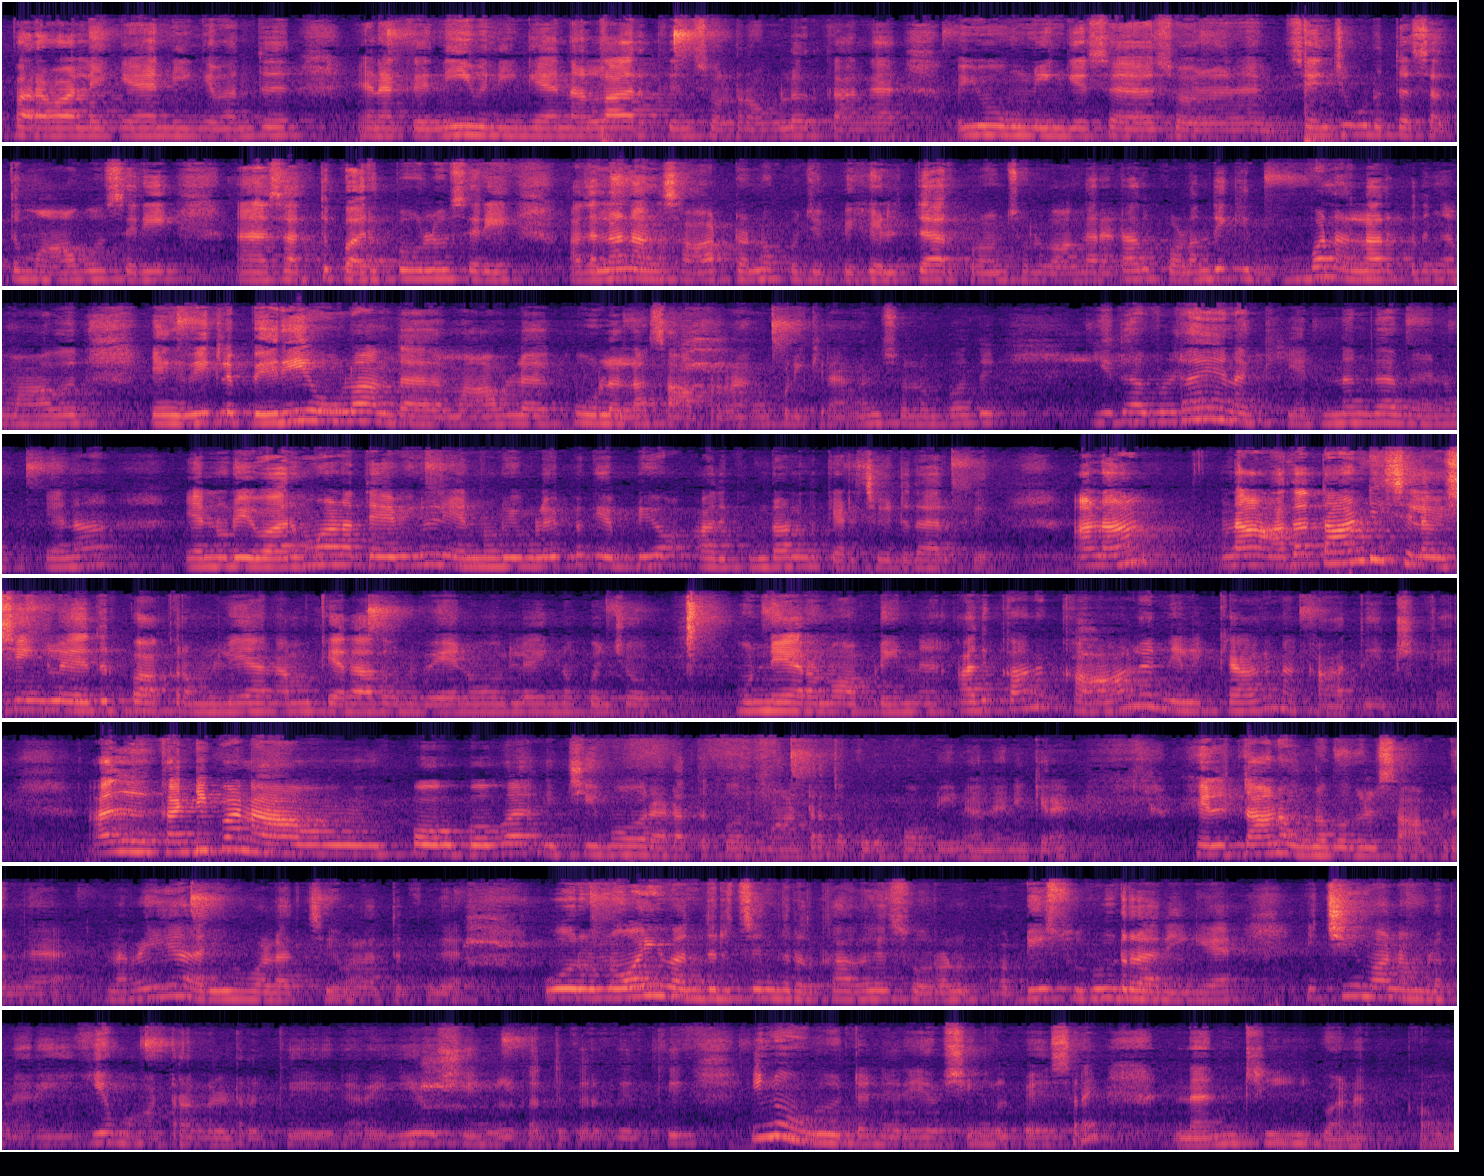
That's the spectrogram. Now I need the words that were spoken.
பரவாயில்லைங்க நீங்கள் வந்து எனக்கு நீ நீங்கள் நல்லா இருக்குன்னு சொல்கிறவங்களும் இருக்காங்க. ஐயோ நீங்கள் செ செஞ்சு கொடுத்த சத்து மாவும் சரி சத்து பருப்புகளும் சரி அதெல்லாம் நாங்கள் சாப்பிட்டோன்னா கொஞ்சம் இப்போ ஹெல்த்தாக இருக்கிறோம்னு சொல்லுவாங்க. ரெண்டாவது குழந்தைக்கு ரொம்ப நல்லா இருக்குதுங்க மாவு. எங்கள் வீட்டில் பெரியவங்களும் அந்த மாவில் கூழெல்லாம் சாப்பிட்றாங்க பிடிக்கிறாங்கன்னு சொல்லும்போது இதை விட எனக்கு என்னங்க வேணும்? ஏன்னா என்னுடைய வருமான தேவைகள் என்னுடைய உழைப்புக்கு எப்படியோ அதுக்கு உண்டானது கிடச்சிக்கிட்டு தான் இருக்குது ஆனால் நான் அதை தாண்டி சில விஷயங்களை எதிர்பார்க்குறோம் இல்லையா? நமக்கு ஏதாவது ஒன்று வேணும் இல்லை இன்னும் கொஞ்சம் முன்னேறணும் அப்படின்னு. அதுக்கான காலநிலைக்காக நான் காத்திட்ருக்கேன். அது கண்டிப்பாக நான் போக போக நிச்சயமாக ஒரு இடத்துக்கு ஒரு மாற்றத்தை கொடுக்கும் அப்படின்னு நான் நினைக்கிறேன். ஹெல்த்தான உணவுகள் சாப்பிடுங்க. நிறைய அறிவு வளர்ச்சி வளர்த்துக்குங்க. ஒரு நோய் வந்துருச்சுங்கிறதுக்காக சுரண் அப்படியே சுருண்டுறாதீங்க. நிச்சயமாக நம்மளுக்கு நிறைய மாற்றங்கள் இருக்குது நிறைய விஷயங்கள் கற்றுக்கிறதுக்கு இருக்குது இன்னும் உங்கள்கிட்ட நிறைய விஷயங்கள் பேசுகிறேன் நன்றி. வணக்கம்.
